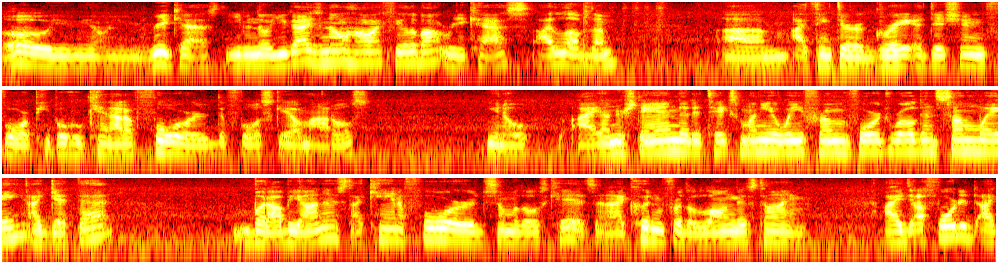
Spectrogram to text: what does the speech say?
oh, you, you know, you recast. Even though you guys know how I feel about recasts. I love them. Um, I think they're a great addition for people who cannot afford the full-scale models you know, I understand that it takes money away from Forge World in some way. I get that. But I'll be honest, I can't afford some of those kits, and I couldn't for the longest time. I afforded, I,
